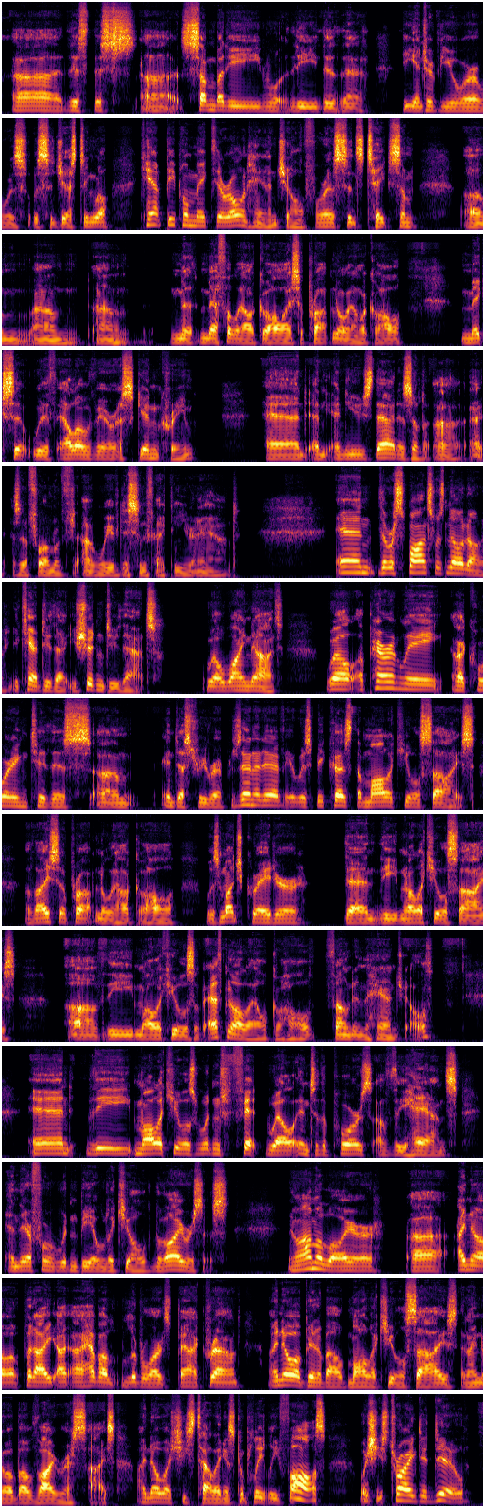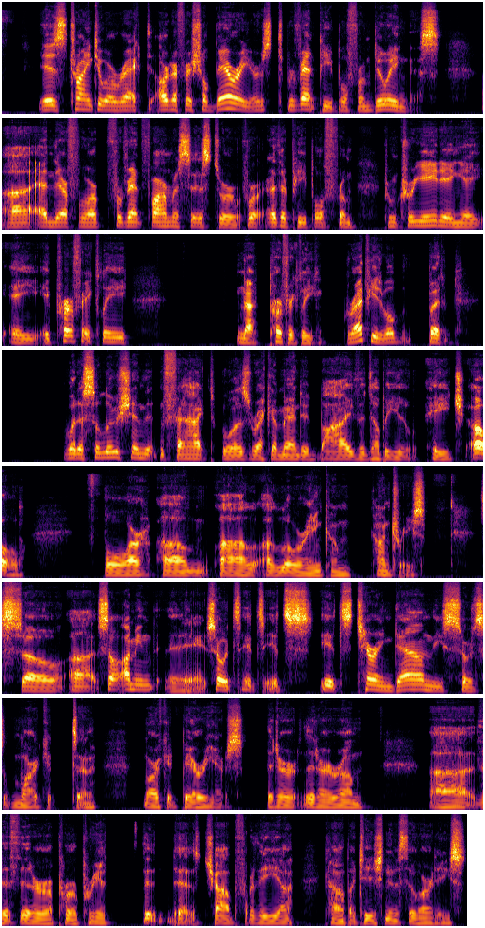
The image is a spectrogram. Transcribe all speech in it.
uh, this this uh, somebody the, the the the interviewer was was suggesting, well, can't people make their own hand gel? For instance, take some um, um, um, methyl alcohol, isopropanol alcohol, mix it with aloe vera skin cream, and and, and use that as a uh, as a form of a way of disinfecting your hand. And the response was, no, no, you can't do that. You shouldn't do that. Well, why not? Well, apparently, according to this um, industry representative, it was because the molecule size of isopropanol alcohol was much greater than the molecule size of the molecules of ethanol alcohol found in the hand gels. And the molecules wouldn't fit well into the pores of the hands and therefore wouldn't be able to kill the viruses. Now, I'm a lawyer. Uh, I know, but I, I have a liberal arts background. I know a bit about molecule size and I know about virus size. I know what she's telling is completely false. What she's trying to do is trying to erect artificial barriers to prevent people from doing this. Uh, and therefore prevent pharmacists or for other people from from creating a, a, a perfectly not perfectly reputable, but what a solution that in fact was recommended by the WHO for um, uh, lower income countries. So, uh, so I mean, eh, so it's it's it's it's tearing down these sorts of market uh, market barriers that are that are um, uh, that, that are appropriate. That's job for the uh, competition authorities.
